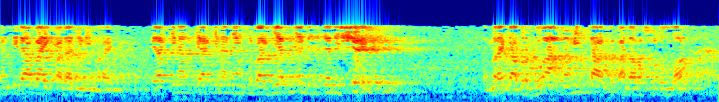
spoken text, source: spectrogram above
yang tidak baik pada diri mereka. Keyakinan-keyakinan yang sebagiannya bisa jadi syirik. Mereka berdoa meminta kepada Rasulullah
